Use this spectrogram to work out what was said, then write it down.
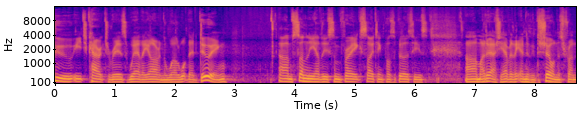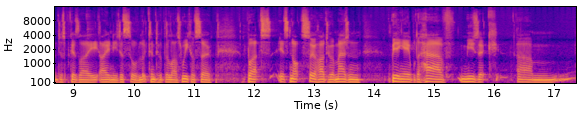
who each character is, where they are in the world, what they're doing, um, suddenly you have these some very exciting possibilities. Um, I don't actually have anything, to show on this front just because I, I only just sort of looked into it the last week or so. But it's not so hard to imagine being able to have music um,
